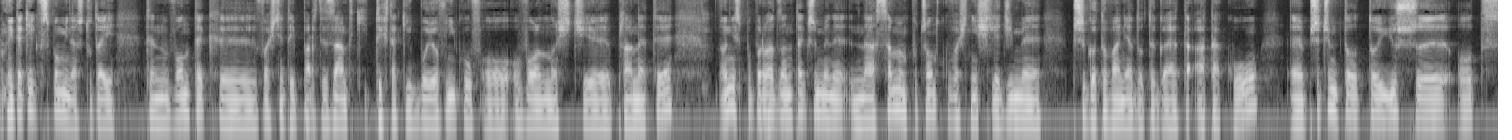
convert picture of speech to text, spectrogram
No i tak jak wspominasz, tutaj ten wątek y, właśnie tej partyzantki, tych takich bojowników o, o wolność y, planety, on jest poprowadzony tak, że my na samym początku właśnie śledzimy przygotowania do tego ataku, y, przy czym to, to już od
